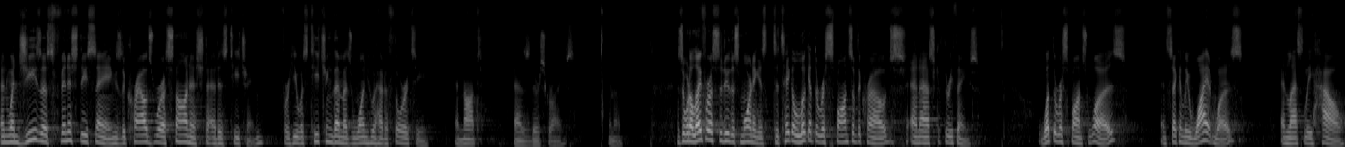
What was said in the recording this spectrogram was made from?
And when Jesus finished these sayings, the crowds were astonished at his teaching, for he was teaching them as one who had authority and not as their scribes. Amen. And so, what I'd like for us to do this morning is to take a look at the response of the crowds and ask three things what the response was, and secondly, why it was, and lastly, how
